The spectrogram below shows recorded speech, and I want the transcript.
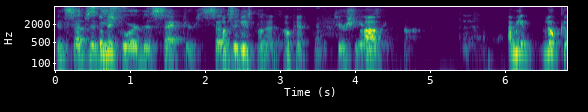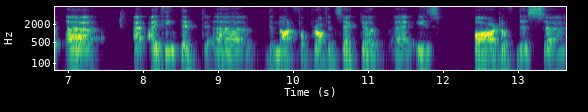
And subsidies for this sector. Subsidies, subsidies for that, okay. Tertiary. Uh, I mean, look, uh, I, I think that uh, the not-for-profit sector uh, is part of this uh,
